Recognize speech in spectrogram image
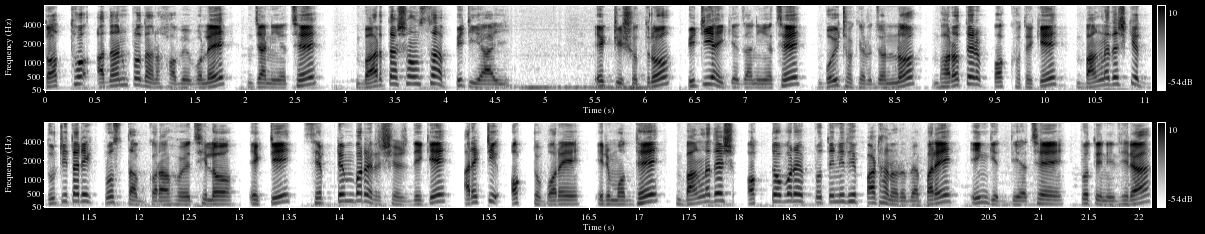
তথ্য আদান প্রদান হবে বলে জানিয়েছে বার্তা সংস্থা পিটিআই। একটি সূত্র পিটিআইকে জানিয়েছে, বৈঠকের জন্য ভারতের পক্ষ থেকে বাংলাদেশকে দুটি তারিখ প্রস্তাব করা হয়েছিল। একটি সেপ্টেম্বরের শেষ দিকে, আরেকটি অক্টোবরে। এর মধ্যে বাংলাদেশ অক্টোবরে প্রতিনিধি পাঠানোর ব্যাপারে ইঙ্গিত দিয়েছে। প্রতিনিধিরা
